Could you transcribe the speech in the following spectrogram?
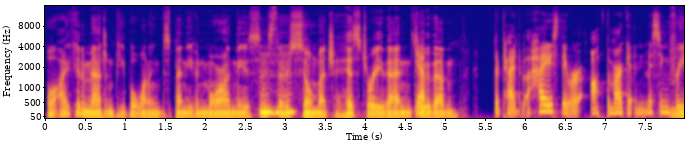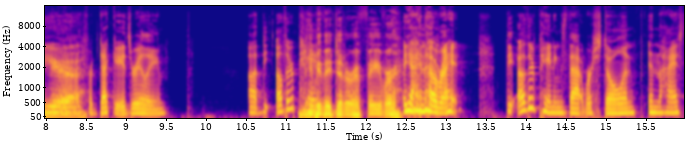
Well, I could imagine people wanting to spend even more on these since Mhm. there's so much history then to them. They're tied to a heist. They were off the market and missing for Yeah. years, for decades, really. Uh, the other paintings. Maybe they did her a favor. Yeah, I know, right? The other paintings that were stolen in the heist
